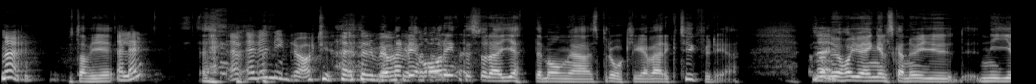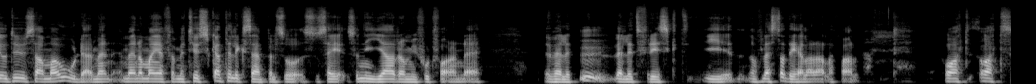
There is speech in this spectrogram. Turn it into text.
Nej, Utan vi, eller? Är, är vi mindre artiga? Ja, men vi har inte sådär jättemånga språkliga verktyg för det. Alltså, nu har ju engelska, nu är ju ni och du samma ord där, men, men om man jämför med tyskan till exempel så, så, säger, så niar de ju fortfarande väldigt, Mm. väldigt friskt i de flesta delar i alla fall. Och att, och att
